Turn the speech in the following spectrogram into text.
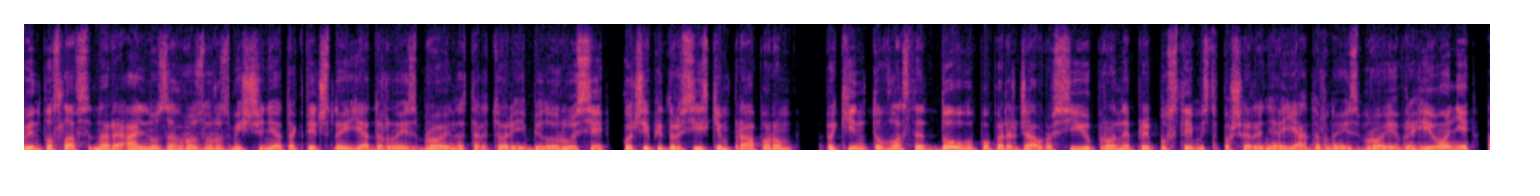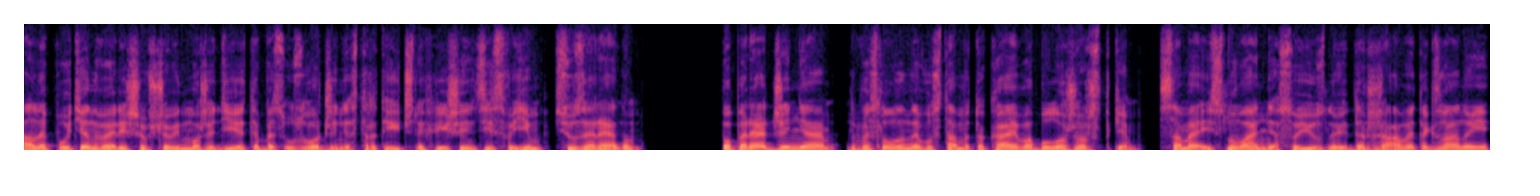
Він послався на реальну загрозу розміщення тактичної ядерної зброї на території Білорусі, хоч і під російським прапором. Пекін то власне довго попереджав Росію про неприпустимість поширення ядерної зброї в регіоні, але Путін вирішив, що він може діяти без узгодження стратегічних рішень зі своїм сюзереном. Попередження, висловлене вустами Токаєва, було жорстким. Саме існування союзної держави, так званої,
